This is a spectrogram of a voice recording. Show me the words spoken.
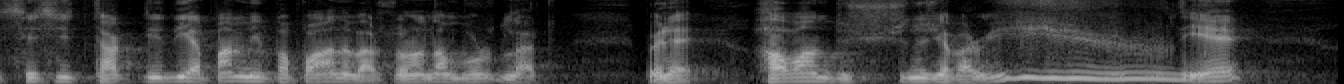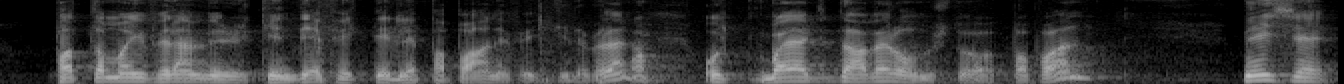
sesi taklidi yapan bir papağanı var. Sonradan vurdular. Böyle havan düşüşünü yapar diye patlamayı falan verir kendi efektleriyle, papağan efektiyle falan. O bayağı ciddi haber olmuştu o papağan. Neyse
